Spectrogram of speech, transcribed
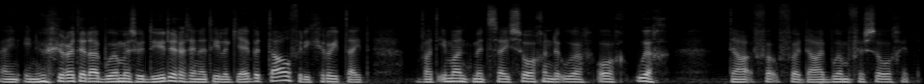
En en hoe groter daai boom is, hoe duurder is hy natuurlik. Jy betaal vir die groeityd wat iemand met sy sorgende oog oog oog daar vir, vir daai boom versorg het.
